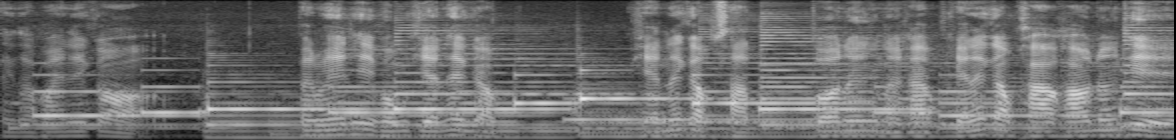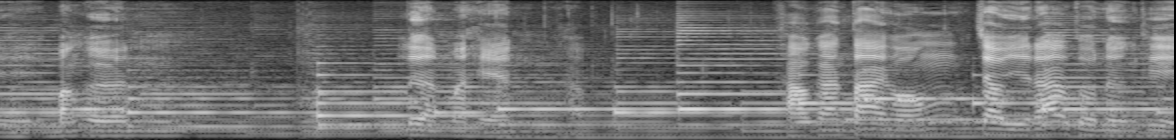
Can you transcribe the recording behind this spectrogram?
เพลงต่อไปนี่ก็เป็นเพลงที่ผมเขียนให้กับเขียนให้กับสัตว์ตัวหนึ่งนะครับ เขียนให้กับข่าวข่าวหนึ่งที่บังเอิญเลื่อนมาเห็นครับข่าวการตายของเจ้ายีราฟตัวหนึ่งที่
